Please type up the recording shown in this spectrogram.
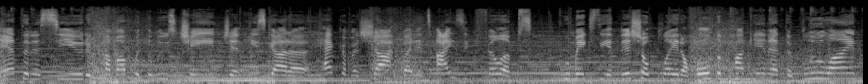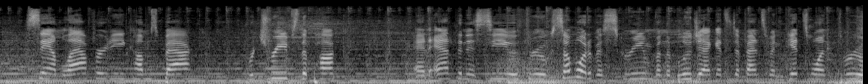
Athanasiou to come up with the loose change, and he's got a heck of a shot, but it's Isak Phillips who makes the initial play to hold the puck in at the blue line. Sam Lafferty comes back, retrieves the puck, and Athanasiou, through somewhat of a scream from the Blue Jackets defenseman, gets one through.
